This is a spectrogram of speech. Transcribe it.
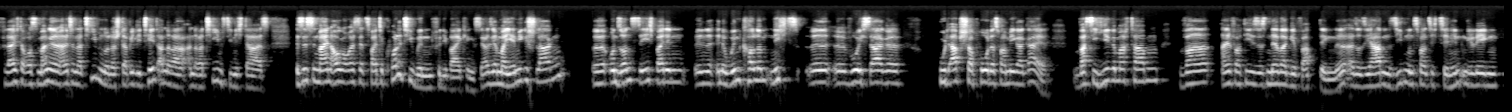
vielleicht auch aus Mangel an Alternativen oder Stabilität anderer, anderer Teams, die nicht da ist. Es ist in meinen Augen auch erst der zweite Quality-Win für die Vikings. Ja? Sie haben Miami geschlagen und sonst sehe ich bei den in, in der Win-Column nichts, äh, äh, wo ich sage, Hut ab, Chapeau, das war mega geil. Was sie hier gemacht haben, war einfach dieses Never Give Up-Ding. Ne? Also sie haben 27-10 hinten gelegen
